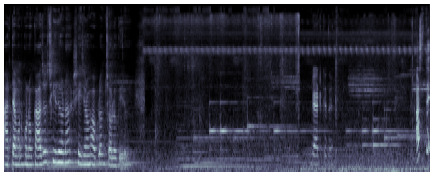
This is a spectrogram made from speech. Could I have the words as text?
আর তেমন কোনো কাজও ছিল না সেই জন্য ভাবলাম চলো বেরোই। দে। আসতে।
